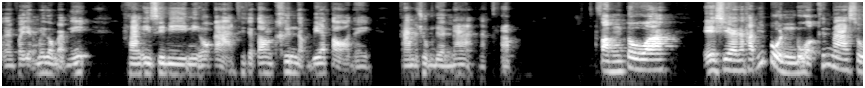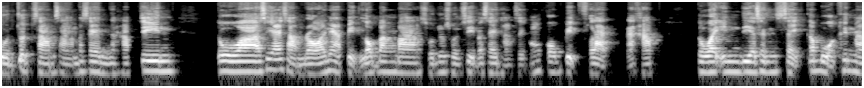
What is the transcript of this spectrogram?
เงินเฟ้อยังไม่ลงแบบนี้ ทาง ECB มีโอกาสที่จะต้องขึ้นดอกเบี้ยต่อในการประชุมเดือนหน้านะครับ ฝั่งของตัวเอเชียนะครับ ญี่ปุ่นบวกขึ้นมา 0.33%นะครับ จีนตัว CI 300 เนี่ย ปิดลบบางๆ 0.04%หางเสียงฮ่องกงปิด flat นะครับ ตัวอินเดียเซนเซกก็บวกขึ้นมา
